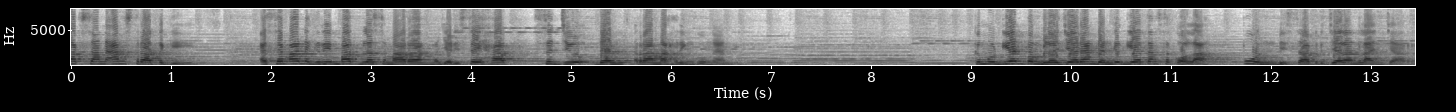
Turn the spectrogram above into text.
Pelaksanaan strategi SMA Negeri 14 Semarang menjadi sehat, sejuk, dan ramah lingkungan. Kemudian pembelajaran dan kegiatan sekolah pun bisa berjalan lancar.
